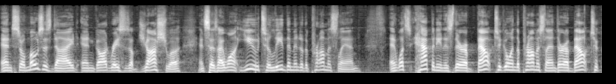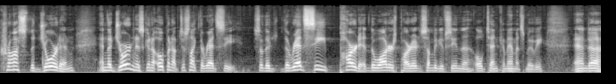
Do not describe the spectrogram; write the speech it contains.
And so Moses died, and God raises up Joshua and says, I want you to lead them into the promised land and what's happening is they're about to go in the promised land. They're about to cross the Jordan, and the Jordan is going to open up just like the Red Sea. So the, the Red Sea parted, the waters parted. Some of you have seen the old Ten Commandments movie, and uh,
